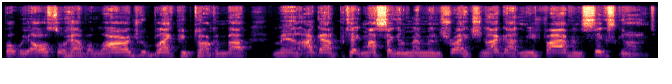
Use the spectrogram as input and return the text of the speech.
but we also have a large group of black people talking about, man, I got to protect my Second Amendment rights. You know, I got me five and six guns,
